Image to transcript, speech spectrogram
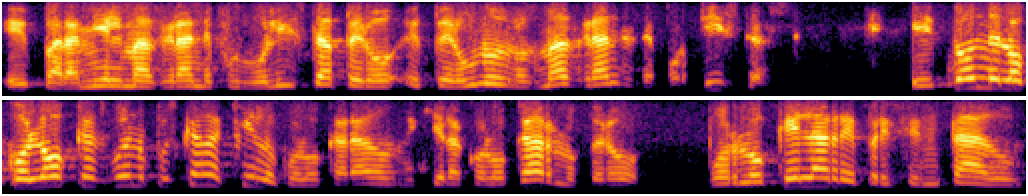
eh, para mí el más grande futbolista, pero, eh, pero uno de los más grandes deportistas. ¿Dónde lo colocas? Bueno, pues cada quien lo colocará donde quiera colocarlo, pero por lo que él ha representado,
